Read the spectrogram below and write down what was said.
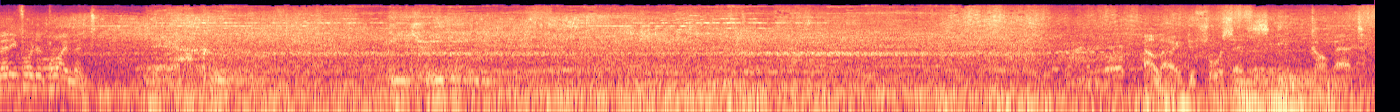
ready for deployment. Intriguing. Allied forces in combat.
